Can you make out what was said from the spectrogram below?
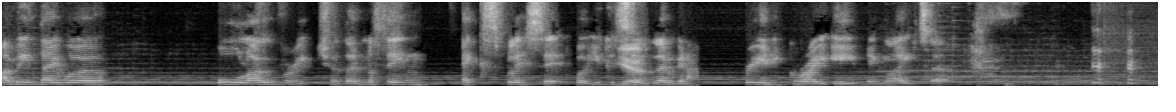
I mean they were all over each other. Nothing explicit, but you could see that they were going to have a really great evening later.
